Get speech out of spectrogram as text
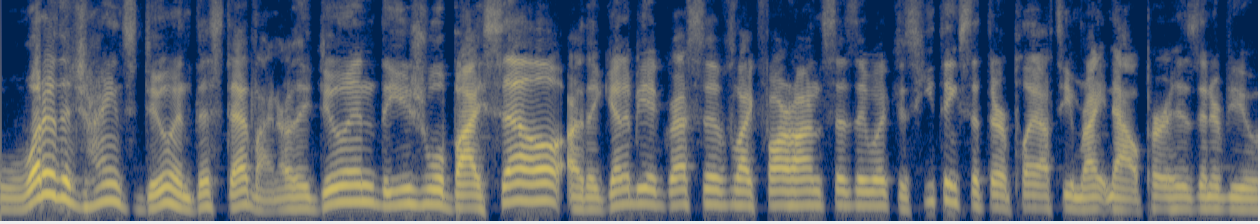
what are the Giants doing this deadline? Are they doing the usual buy sell? Are they going to be aggressive like Farhan says they would? Because he thinks that they're a playoff team right now, per his interview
